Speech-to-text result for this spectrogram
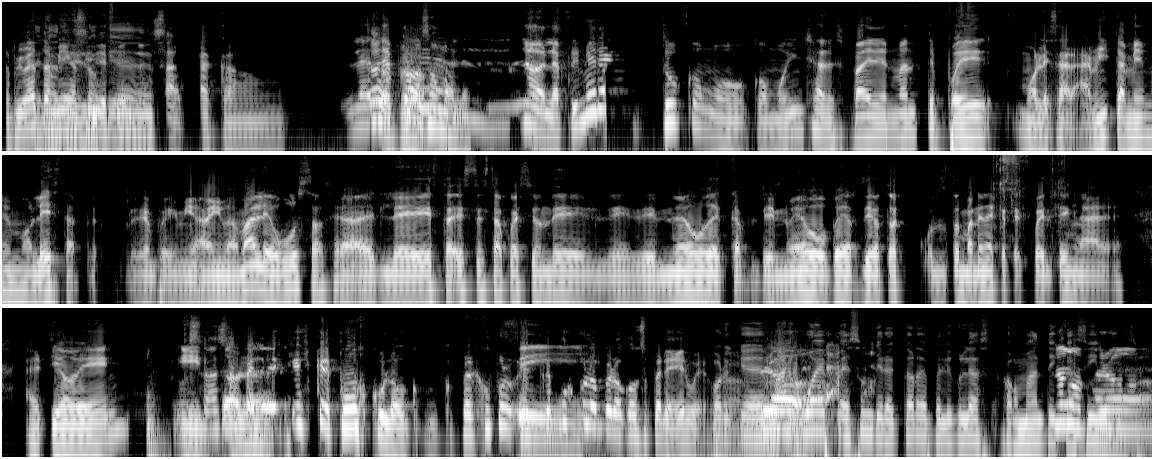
La primera la también así defienden esa caca. La, Claro, la pero- primera- no, la primera, tú como, como hincha de Spider-Man te puede molestar. A mí también me molesta, pero por ejemplo, a mi, a mi mamá le gusta, o sea, le, esta, esta, esta cuestión de, de, de nuevo, de, nuevo ver de otra, de otra manera que te cuenten al, al tío Ben. Y o sea, es, es crepúsculo, crepúsculo, es Sí. crepúsculo, pero con superhéroes. Porque Pero- Mark Webb es un director de películas románticas no, pero,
